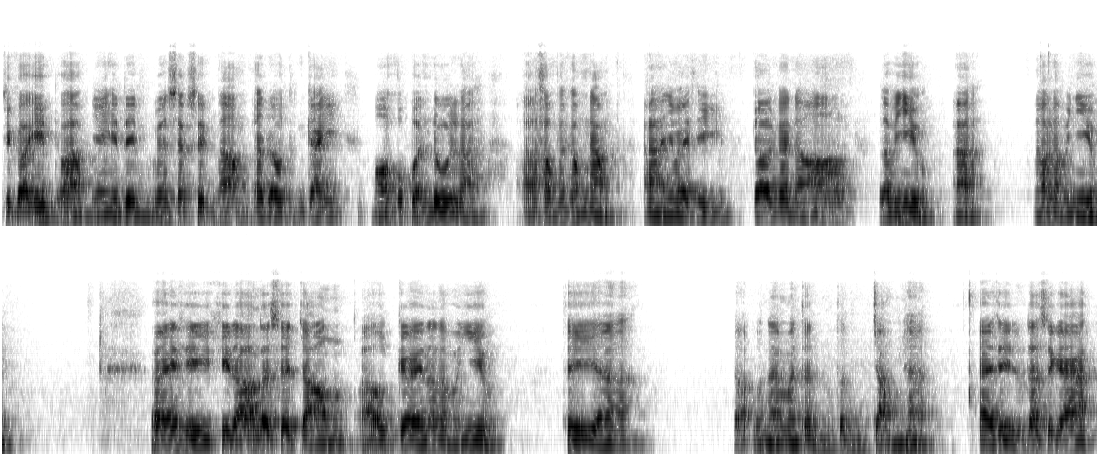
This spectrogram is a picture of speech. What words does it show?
chưa có ít đúng không? Vậy thì tìm cái xác suất nó à, ở độ tin cậy mỗi một bên đuôi là à, 0,05 à như vậy thì coi coi nó là bao nhiêu. À nó là bao nhiêu. Vậy thì khi đó tôi sẽ chọn à, ok nó là bao nhiêu. Thì à, bữa nay máy tính tính chậm ha. Vậy thì chúng ta sẽ ra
